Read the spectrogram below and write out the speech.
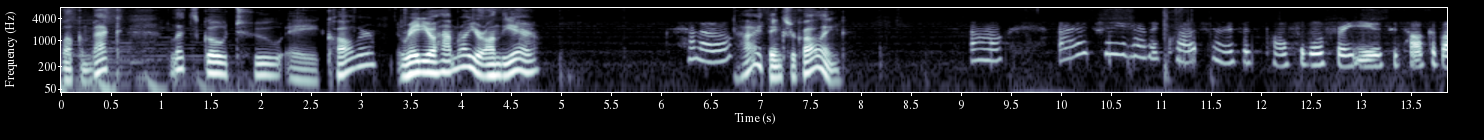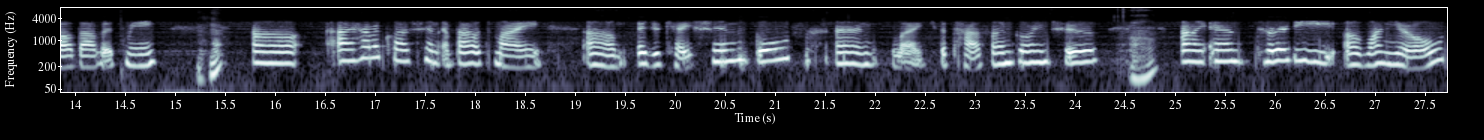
Welcome back. Let's go to a caller. Radio Hamra, you're on the air. Hi, thanks for calling. Uh, I actually had a question if it's possible for you to talk about that with me. Mm-hmm. Uh, I have a question about my um, education goals and like the path I'm going to. Uh-huh. I am 31 year old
